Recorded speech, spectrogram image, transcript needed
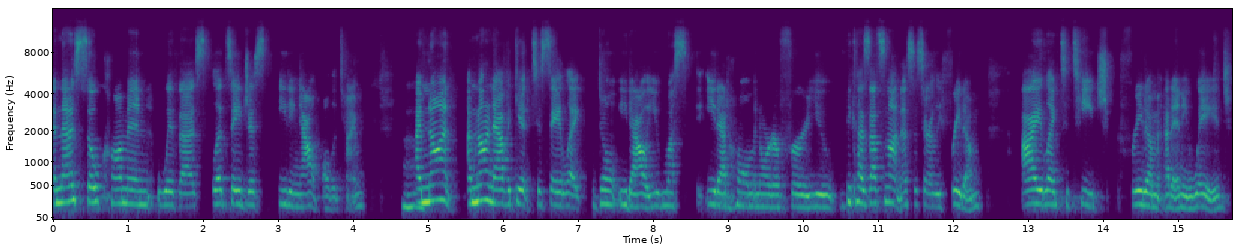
And that is so common with us, let's say just eating out all the time. Mm-hmm. I'm not I'm not an advocate to say like don't eat out, you must eat at home in order for you because that's not necessarily freedom. I like to teach freedom at any wage.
